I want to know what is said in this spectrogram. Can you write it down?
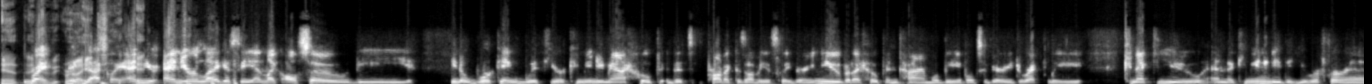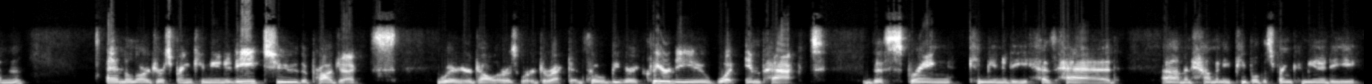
and, right, right exactly and your and your legacy and like also the you know, working with your community. I, mean, I hope this product is obviously very new, but I hope in time we'll be able to very directly connect you and the community that you refer in and the larger spring community to the projects where your dollars were directed. So it will be very clear to you what impact the spring community has had um, and how many people the spring community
